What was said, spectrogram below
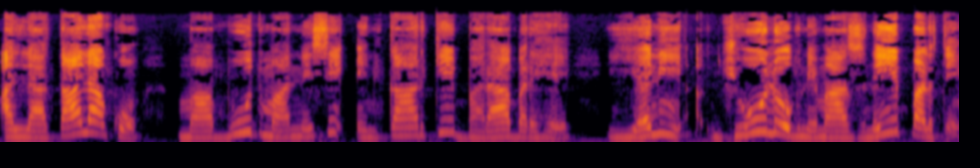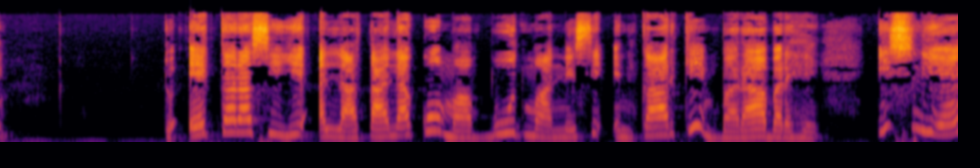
اللہ تعالیٰ کو معبود ماننے سے انکار کے برابر ہے یعنی جو لوگ نماز نہیں پڑھتے۔ تو ایک طرح سے یہ اللہ تعالیٰ کو معبود ماننے سے انکار کے برابر ہے۔ اس لیے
